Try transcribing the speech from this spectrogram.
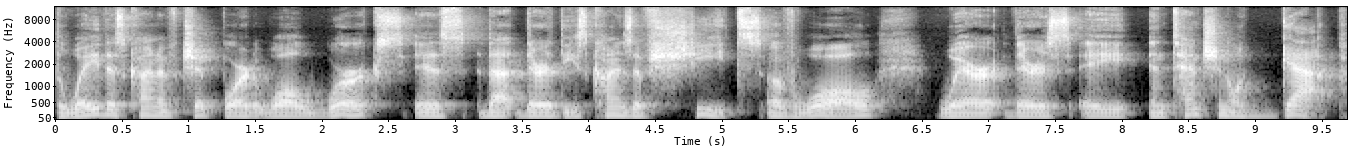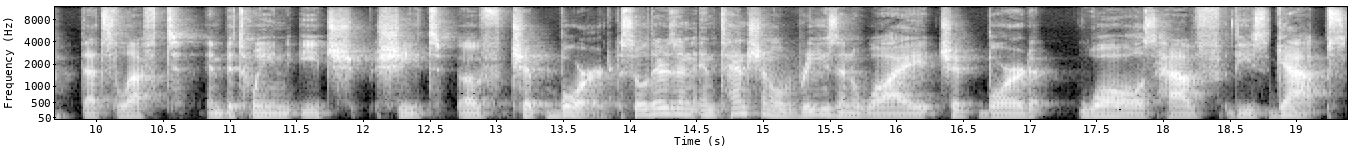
The way this kind of chipboard wall works is that there are these kinds of sheets of wall where there's a intentional gap that's left in between each sheet of chipboard. So there's an intentional reason why chipboard walls have these gaps.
